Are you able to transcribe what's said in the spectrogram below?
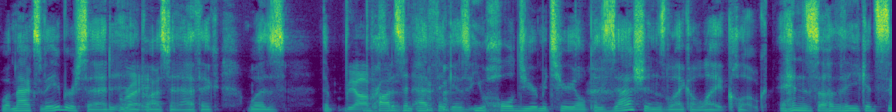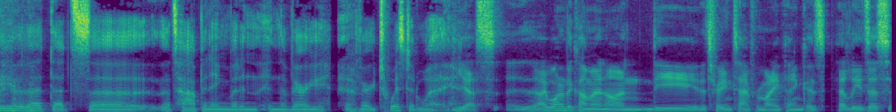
What Max Weber said in Right. the Protestant ethic was the, The. Protestant ethic is you hold your material possessions like a light cloak, and so you could see that that's uh, that's happening, but in in the very a very twisted way. Yes, I wanted to comment on the the trading time for money thing because that leads us.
